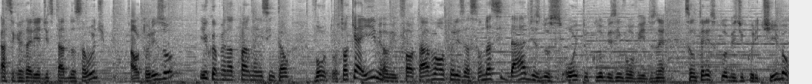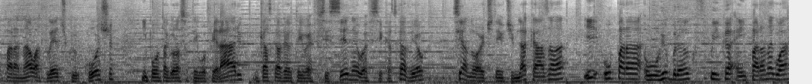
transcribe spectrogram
A Secretaria de Estado da Saúde autorizou e o Campeonato Paranaense então voltou. Só que aí, meu amigo, faltava uma autorização das cidades dos oito clubes envolvidos, né? São três clubes de Curitiba, o Paraná, o Atlético e o Coxa. Em Ponta Grossa tem o Operário, em Cascavel tem o FCC, né? O FC Cascavel. Cianorte tem o time da casa lá e o, para... o Rio Branco fica em Paranaguá.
